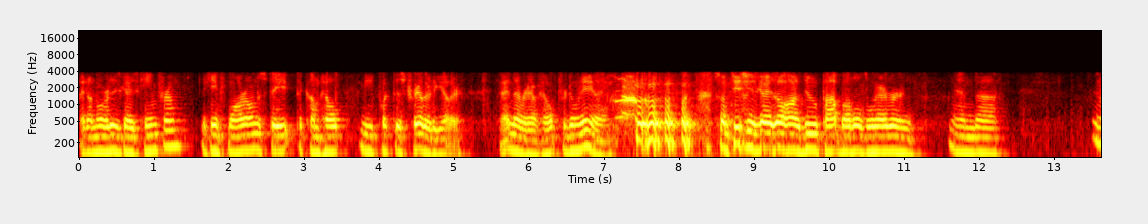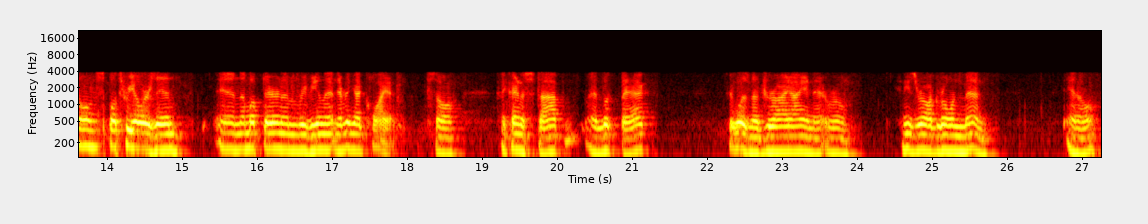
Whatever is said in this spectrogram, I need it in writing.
I don't know where these guys came from. They came from all around the state to come help me put this trailer together. I never have help for doing anything. so I'm teaching these guys all how to do pop bubbles, whatever, and and uh, you know it's about three hours in, and I'm up there and I'm revealing it, and everything got quiet. So I kind of stopped. I looked back. There wasn't a dry eye in that room, these are all grown men. You know,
